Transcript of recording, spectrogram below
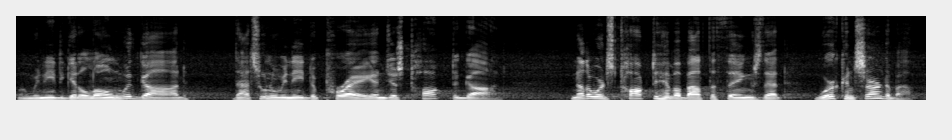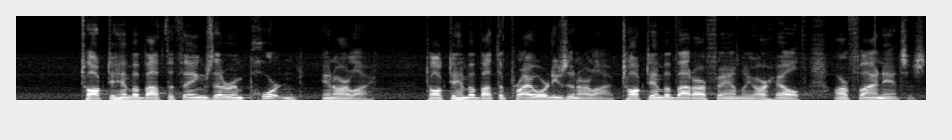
when we need to get alone with God. That's when we need to pray and just talk to God. In other words, talk to Him about the things that we're concerned about. Talk to Him about the things that are important in our life. Talk to Him about the priorities in our life. Talk to Him about our family, our health, our finances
